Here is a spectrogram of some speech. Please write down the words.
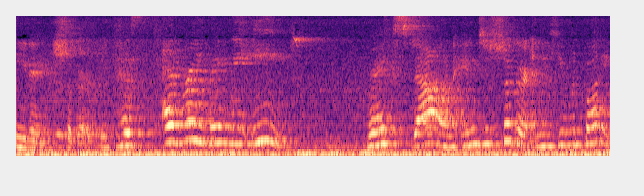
eating sugar because everything we eat breaks down into sugar in the human body.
